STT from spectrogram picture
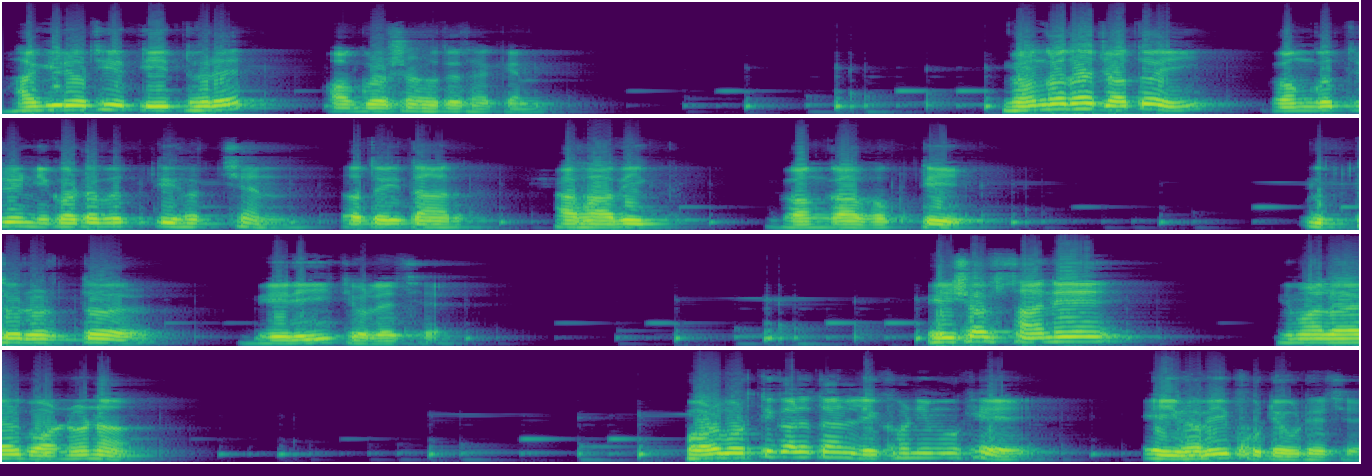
ভাগীরথীর তীর ধরে অগ্রসর হতে থাকেন। গঙ্গাধর যতই গঙ্গোত্রীর নিকটবর্তী হচ্ছেন, ততই তার স্বাভাবিক গঙ্গা ভক্তি উত্তরোত্তর বেড়েই চলেছে। এইসব স্থানে হিমালয়ের বর্ণনা। পরবর্তীকালে তার লেখনী মুখে এইভাবেই ফুটে উঠেছে।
